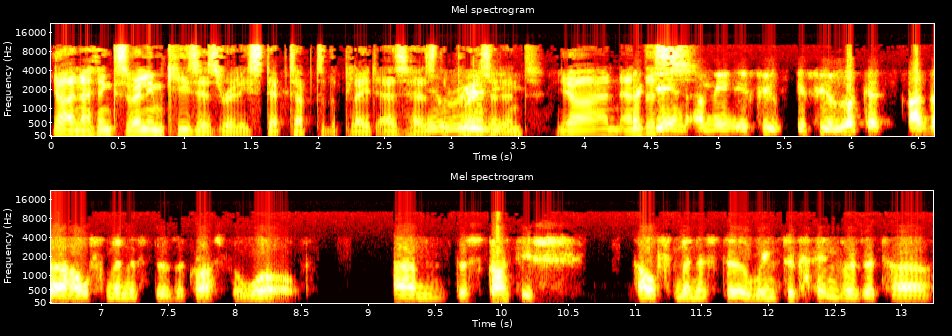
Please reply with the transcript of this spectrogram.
yeah, and I think Zweli Mkhize has really stepped up to the plate, as has He the really- president. Yeah, and, and Again, this. I mean, if you if you look at other health ministers across the world, um, the Scottish health minister went to go and visit her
